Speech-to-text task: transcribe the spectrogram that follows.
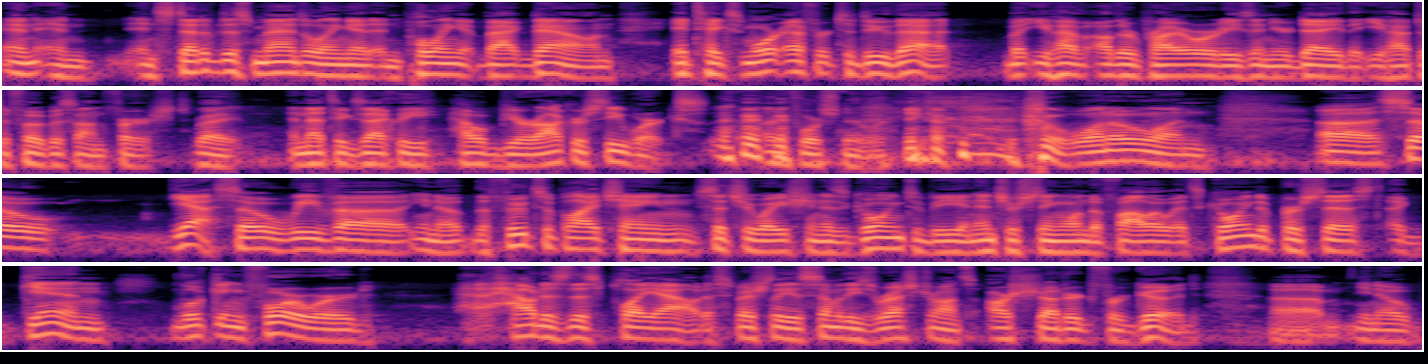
and, and instead of dismantling it and pulling it back down, it takes more effort to do that, but you have other priorities in your day that you have to focus on first. Right. And that's exactly how bureaucracy works. Unfortunately. 101. Uh, so yeah, so we've, uh, you know, the food supply chain situation is going to be an interesting one to follow. It's going to persist. Again, looking forward, how does this play out, especially as some of these restaurants are shuttered for good? Um, you know,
